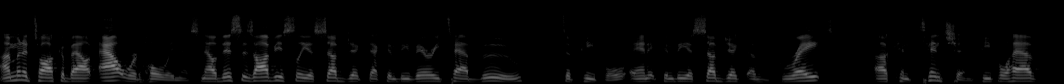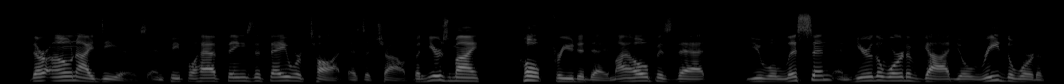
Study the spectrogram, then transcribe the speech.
I'm going to talk about outward holiness. Now this is obviously a subject that can be very taboo to people and it can be a subject of great uh, contention. People have their own ideas and people have things that they were taught as a child. But here's my hope for you today. My hope is that you will listen and hear the Word of God. You'll read the Word of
